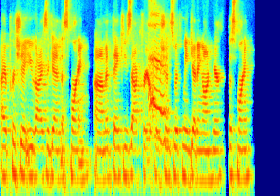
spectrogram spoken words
I appreciate you guys again this morning. Um, and thank you, Zach, for your patience with me getting on here this morning.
